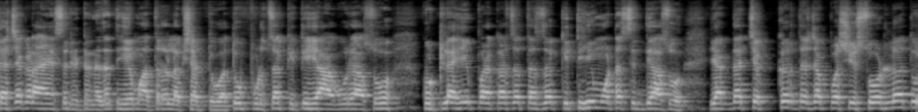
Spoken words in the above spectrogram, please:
त्याच्याकडे आहे रिटर्न येतात. हे मात्र लक्षात ठेवा. तो पुढचा कितीही आगुरे असो कुठल्याही प्रकारचा त्याचं कितीही मोठा सिद्धी असो एकदा चक्कर त्याच्या पशी सोडलं तो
